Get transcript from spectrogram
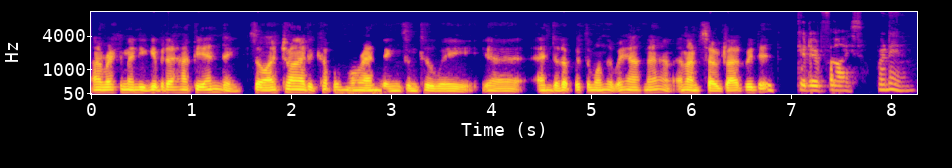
I recommend you give it a happy ending. So I tried a couple more endings until we uh, ended up with the one that we have now, and I'm so glad we did. Good advice, brilliant.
